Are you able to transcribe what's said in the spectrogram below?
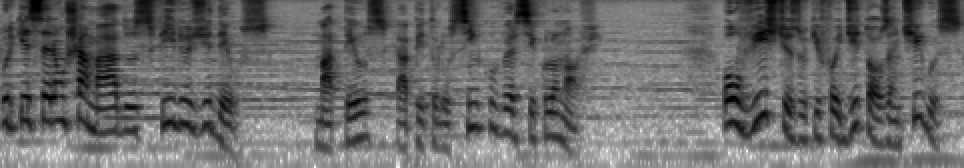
porque serão chamados filhos de Deus. Mateus capítulo 5, versículo 9. Ouvistes o que foi dito aos antigos?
